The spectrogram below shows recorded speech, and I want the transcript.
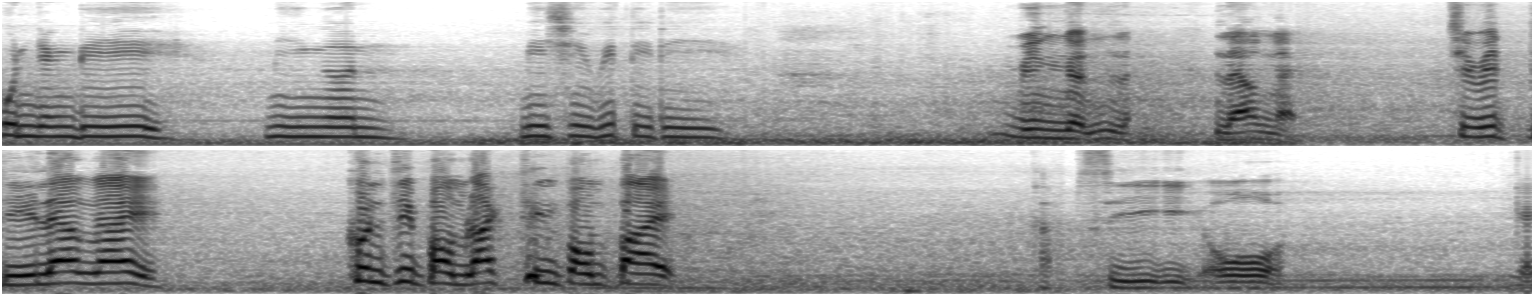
คุณยังดี มีเงิน มีชีวิตดีมีเงินแล้วไง ชีวิตดีแล้วไง คุณที่ผมรักทิ้งผมไป ครับ CEO แก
